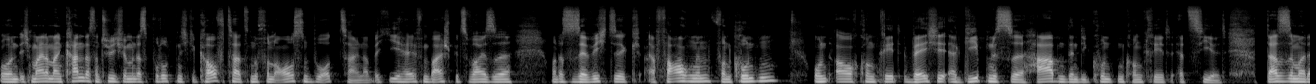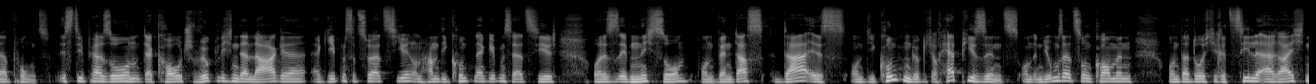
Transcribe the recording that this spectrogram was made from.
Und ich meine, man kann das natürlich, wenn man das Produkt nicht gekauft hat, nur von außen beurteilen. Aber hier helfen beispielsweise, und das ist sehr wichtig, Erfahrungen von Kunden und auch konkret, welche Ergebnisse haben denn die Kunden konkret erzielt. Das ist immer der Punkt. Ist die Person, der Coach wirklich in der Lage, Ergebnisse zu erzielen und haben die Kunden Ergebnisse erzielt oder ist es eben nicht so? Und wenn das da ist und die Kunden wirklich auch happy sind und in die Umsetzung kommen und dadurch ihre Ziele erreichen,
